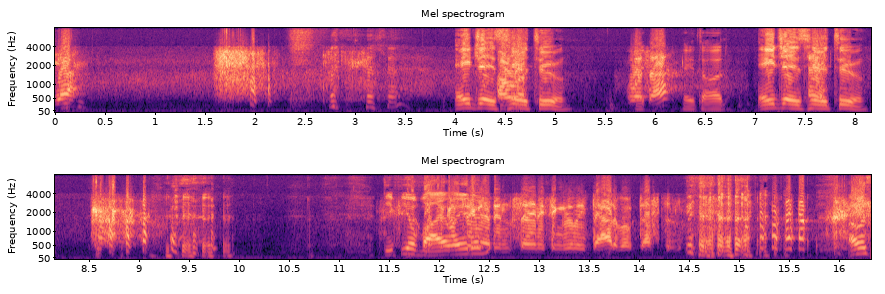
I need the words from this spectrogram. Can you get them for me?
Yeah. AJ is All here right. too. What's that? Hey Todd. AJ is here too. Do you feel Good thing I violated? Didn't say anything really bad about Dustin. I was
